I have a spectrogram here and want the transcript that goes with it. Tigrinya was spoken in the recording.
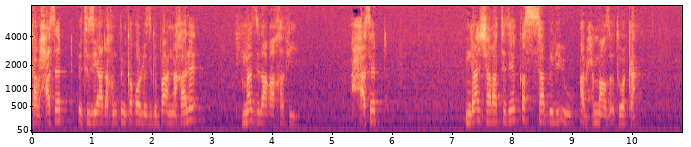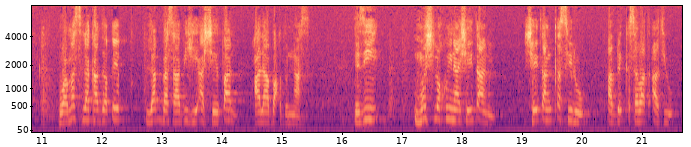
ካብ ሓሰድ እቲ ዝያዳ ክንጥንቀቐሉ ዝግበኣና ካልእ መዝላቓ ኸፊ ሓሰድ እንዳንሸራተተ ቀስ ኣቢሉ እዩ ኣብ ሕማቕ ዘእትወካ ወመስለካ ደቂቕ ለበሳ ብሂ ኣሸይጣን ዓላ ባዕዱ ናስ እዚ መሽለኹይ ናይ ሸይጣን እዩ ሸይጣን ቀስ ኢሉ ኣብ ደቂ ሰባት ኣትዩ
